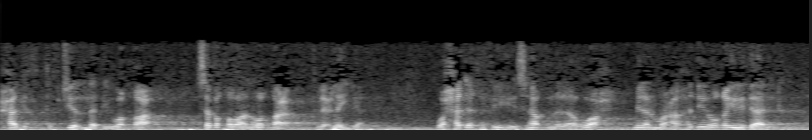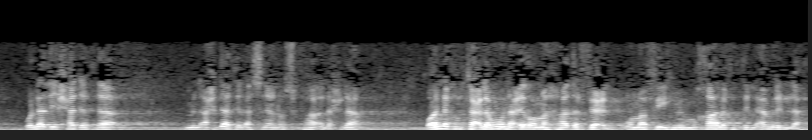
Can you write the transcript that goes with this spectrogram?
حادث التفجير الذي وقع سبق وأن وقع في العلية وحدث فيه إسهاق من الأرواح من المعاهدين وغير ذلك والذي حدث من أحداث الأسنان وسفهاء الأحلام وأنكم تعلمون عظم هذا الفعل وما فيه من مخالفة لأمر الله.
